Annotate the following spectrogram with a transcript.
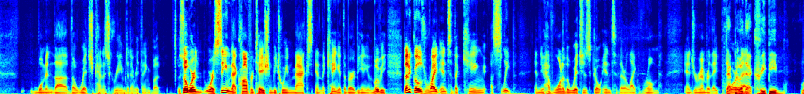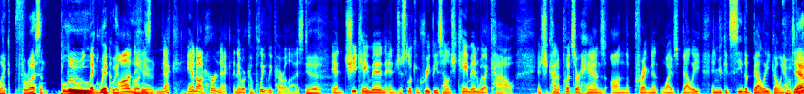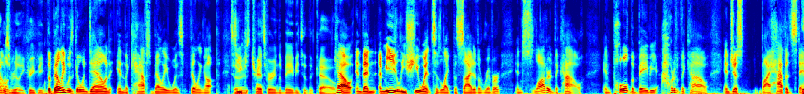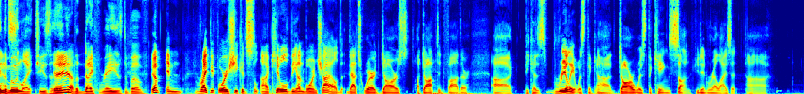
woman, uh, the witch, kind of screamed and everything. But so we're we're seeing that confrontation between Max and the king at the very beginning of the movie. Then it goes right into the king asleep, and you have one of the witches go into their like room. And you remember they That pour put that, that, creepy, like fluorescent blue, blue, liquid, on, his your- neck and on her neck, and they were completely paralyzed. Yeah. And she came in and just looking creepy as hell. And she came in with a cow, and she kind of puts her hands on the pregnant wife's belly, and you could see the belly going down. That was really creepy. the belly was going down, and the calf's belly was filling up. so you he was transferring the baby to the cow. cow and then immediately she went to like the side of the river and slaughtered the cow and pulled the baby out of the cow and just by happenstance In the moonlight, she's had yeah. the knife raised above. Yep, and right before she could uh, kill the unborn child, that's where Dar's adopted father, uh, because really it was the uh, Dar was the king's son. You didn't realize it. Uh,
